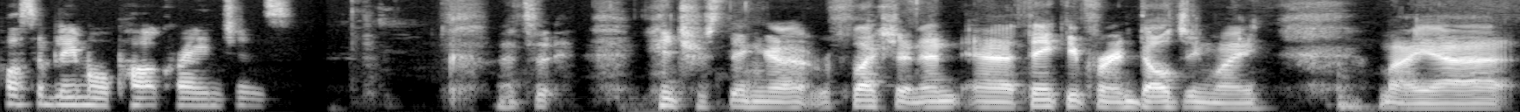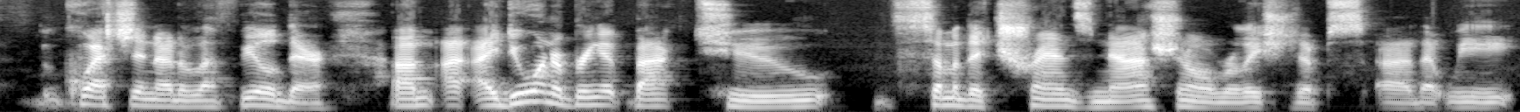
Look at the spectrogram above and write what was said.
possibly more park rangers. That's an interesting uh, reflection, and uh, thank you for indulging my my uh, question out of left field there. Um, I, I, do want to bring it back to some of the transnational relationships uh, that we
